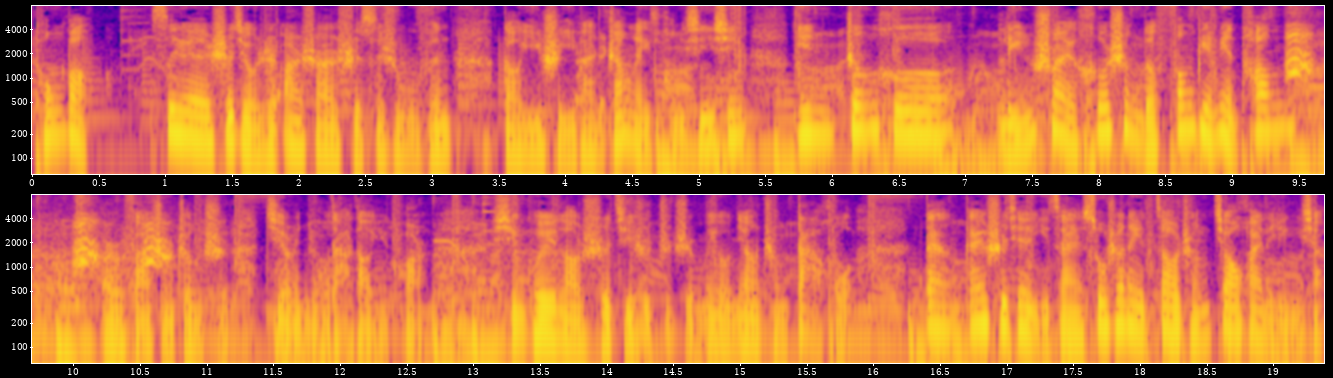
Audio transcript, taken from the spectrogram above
通报：四月十九日二十二时四十五分，高一十一班张磊、彭欣欣因争喝林帅喝剩的方便面汤。而发生争执，继而扭打到一块儿。幸亏老师及时制止，没有酿成大祸。但该事件已在宿舍内造成较坏的影响，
